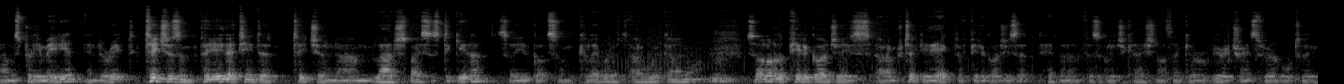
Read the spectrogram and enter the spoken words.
um, is pretty immediate and direct. Teachers in PE they tend to teach in um, large spaces together, so you've got some collaborative uh, work going on. Mm. So a lot of the pedagogies, um, particularly the active pedagogies that happen in physical education, I think are very transferable to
